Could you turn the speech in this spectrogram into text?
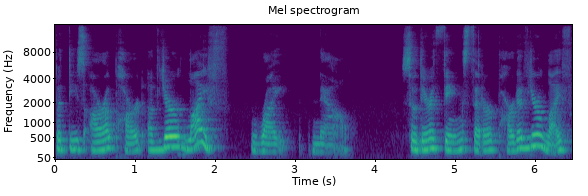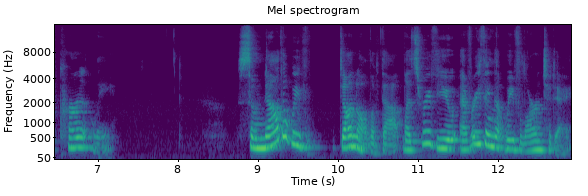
but these are a part of your life right now. So there are things that are part of your life currently. So now that we've done all of that, let's review everything that we've learned today.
